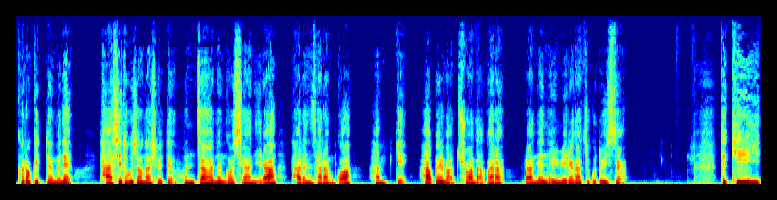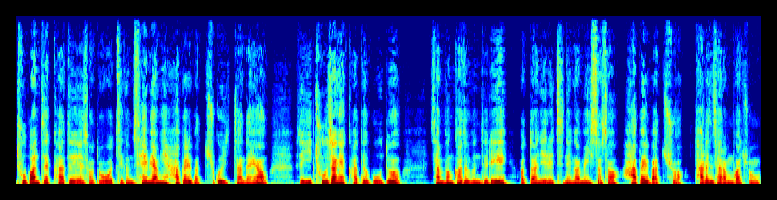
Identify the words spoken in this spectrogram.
그렇기 때문에 다시 도전하실 때 혼자 하는 것이 아니라 다른 사람과 함께 합을 맞추어 나가라 라는 의미를 가지고도 있어요. 특히 이 두 번째 카드에서도 지금 세 명이 합을 맞추고 있잖아요. 그래서 이 두 장의 카드 모두 3번 카드 분들이 어떠한 일을 진행함에 있어서 합을 맞추어 다른 사람과 좀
